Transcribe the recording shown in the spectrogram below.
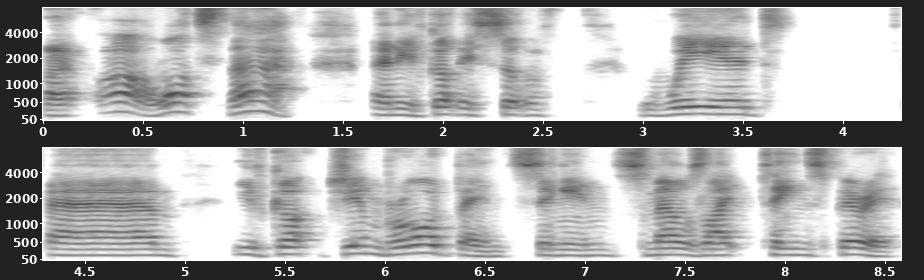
like, oh, what's that? And you've got this sort of weird. Um, you've got Jim Broadbent singing "Smells Like Teen Spirit"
